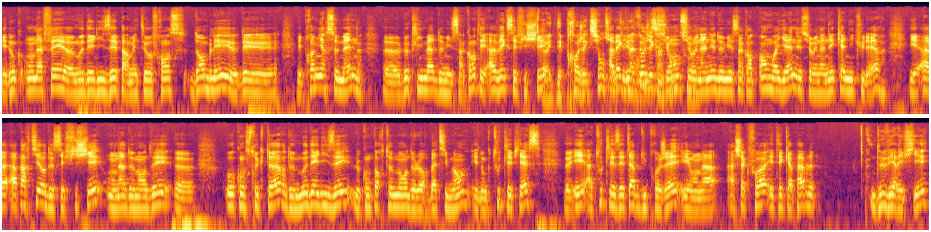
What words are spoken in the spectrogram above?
Et donc, on a fait modéliser par Météo France d'emblée, les premières semaines, le climat de 2050 et avec ces fichiers. Avec des projections sur avec le climat des projections 2050, sur ouais. une année 2050 en moyenne et sur une année caniculaire. Et à, à partir de ces fichiers, on a demandé euh, aux constructeurs de modéliser le comportement de leurs bâtiments et donc toutes les pièces euh, et à toutes les étapes du projet. Et on a à chaque fois été capable de vérifier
